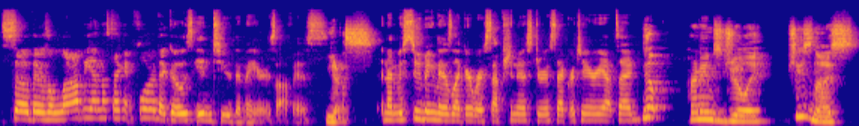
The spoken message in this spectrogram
So there's a lobby on the second floor that goes into the mayor's office. yes. And I'm assuming there's like a receptionist or a secretary outside. Yep. Her name's Julie. She's nice.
